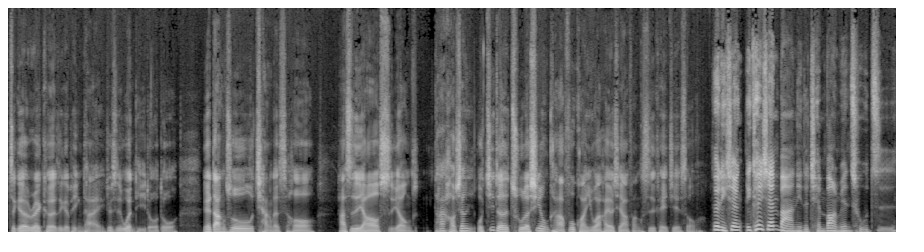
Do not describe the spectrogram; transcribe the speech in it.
这个 Raker 这个平台就是问题多多，因为当初抢的时候，它是要使用。他好像我记得，除了信用卡付款以外，还有其他方式可以接受。对，你先，你可以先把你的钱包里面储值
